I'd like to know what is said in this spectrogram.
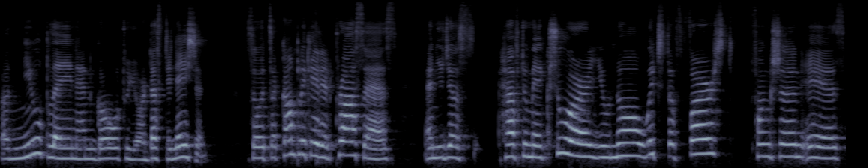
a new plane and go to your destination. So it's a complicated process, and you just have to make sure you know which the first function is,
